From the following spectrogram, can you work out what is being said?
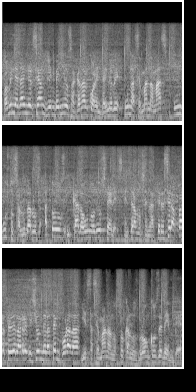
Familia Niners, sean bienvenidos a Canal 49 una semana más. Un gusto saludarlos a todos y cada uno de ustedes. Entramos en la tercera parte de la revisión de la temporada y esta semana nos tocan los Broncos de Denver.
